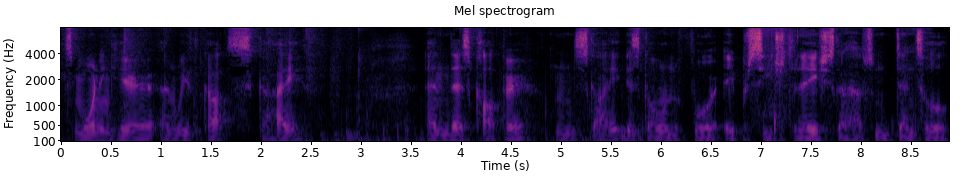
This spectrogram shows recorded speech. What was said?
It's morning here and we've got Skye and there's Copper. And Skye is going for a procedure today. She's gonna have some dental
